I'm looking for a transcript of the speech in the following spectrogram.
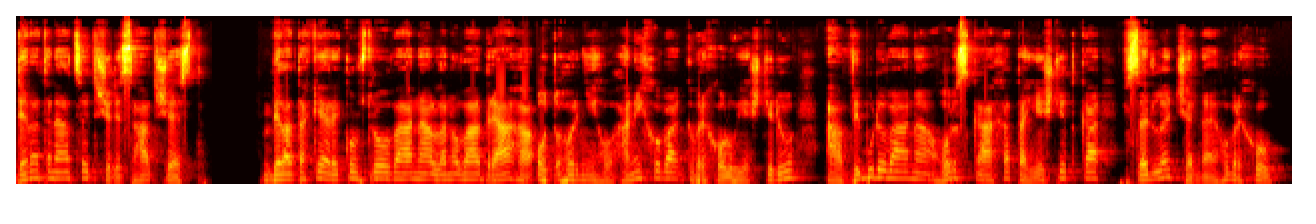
1966. Byla také rekonstruována lanová dráha od Horního Hanichova k vrcholu Ještědu a vybudována horská chata Ještětka v sedle Černého vrchu.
